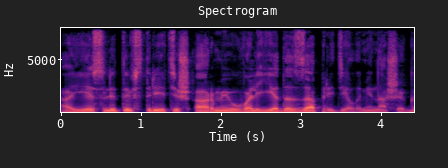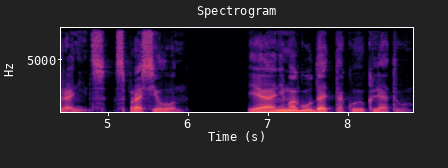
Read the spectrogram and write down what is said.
«А если ты встретишь армию Вальеда за пределами наших границ?» — спросил он. «Я не могу дать такую клятву»,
